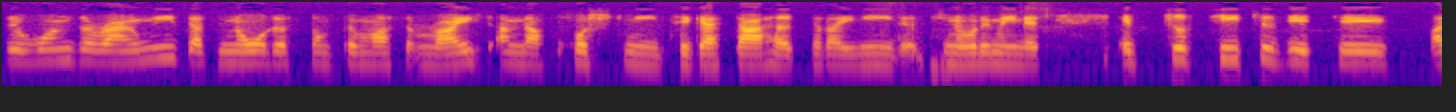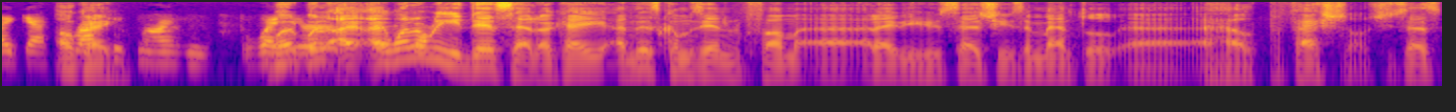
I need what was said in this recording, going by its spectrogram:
the ones around me that noticed something wasn't right and that pushed me to get that help that I needed. Do you know what I mean? It it just teaches you to, I guess, Okay. recognize when Well, you're. well, I, I want to read this out, okay? And this comes in from a lady who says she's a mental uh, health professional. She says,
